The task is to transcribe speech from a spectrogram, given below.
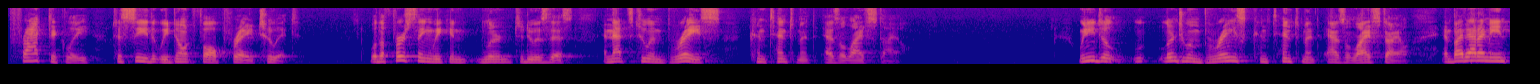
practically to see that we don't fall prey to it? Well, the first thing we can learn to do is this, and that's to embrace contentment as a lifestyle. We need to l- learn to embrace contentment as a lifestyle. And by that I mean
